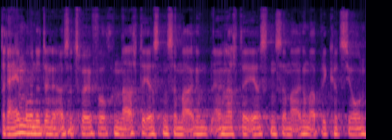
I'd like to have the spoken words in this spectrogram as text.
Drei Monate, also zwölf Wochen nach der ersten Samarium, äh, nach der ersten Samarium-Applikation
